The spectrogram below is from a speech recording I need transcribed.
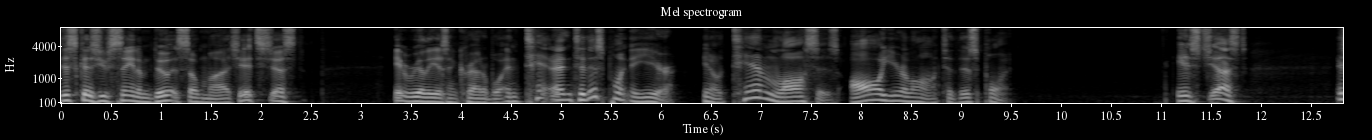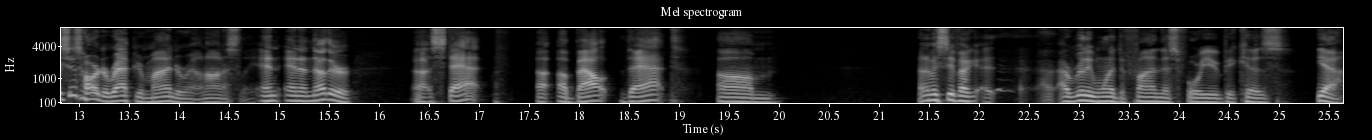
Just because you've seen them do it so much. It's just, it really is incredible. And, ten, and to this point in the year, you know, 10 losses all year long to this point. It's just, it's just hard to wrap your mind around, honestly. And and another uh, stat uh, about that. Um, let me see if I I really wanted to find this for you because yeah,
